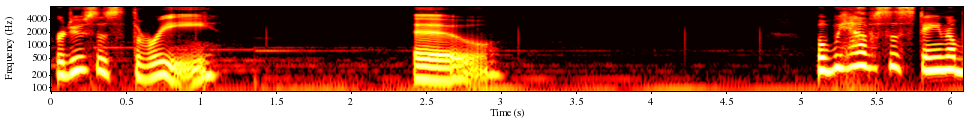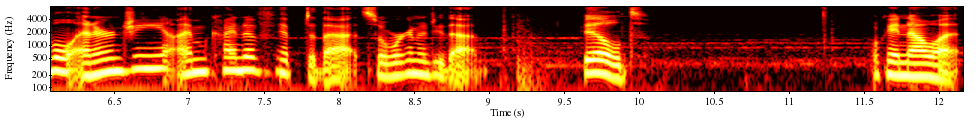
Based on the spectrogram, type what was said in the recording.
Produces three. Oh. But we have sustainable energy. I'm kind of hip to that. So we're going to do that. Build. Okay, now what?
